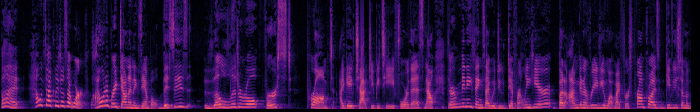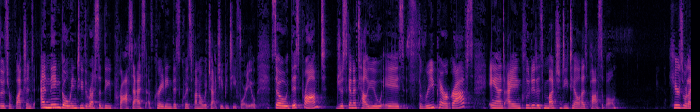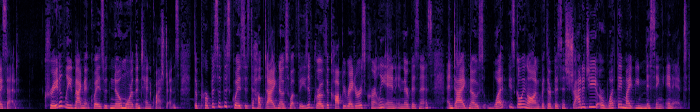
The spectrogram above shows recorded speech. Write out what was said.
But how exactly does that work? I want to break down an example. This is the literal first prompt I gave ChatGPT for this. Now, there are many things I would do differently here, but I'm going to read you what my first prompt was, give you some of those reflections, and then go into the rest of the process of creating this quiz funnel with ChatGPT for you. So, this prompt just going to tell you is three paragraphs, and I included as much detail as possible. Here's what I said. Create a lead magnet quiz with no more than 10 questions. The purpose of this quiz is to help diagnose what phase of growth a copywriter is currently in in their business and diagnose what is going on with their business strategy or what they might be missing in it.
